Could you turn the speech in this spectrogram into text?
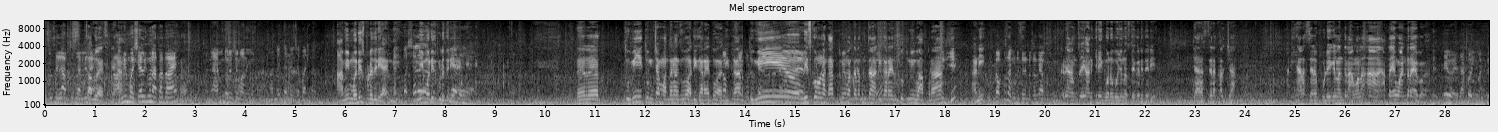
असं सगळं आमचं चाललेलं चालू आहे. आम्ही मशाल घेऊन हातात आहे. हा. आणि आम्ही धनुष्यमान घेऊन आम्ही धनुष्यबाण आम्ही मध्येच कुठेतरी आहे. मी मी मध्येच कुठेतरी आहे. तर तुम्ही तुमच्या मतदानाचा जो अधिकार आहे तो अधिकार तुम्ही मिस करू नका. तुम्ही मतदानाचा तुमचा अधिकार आहे तो तुम्ही वापरा. आणि डॉक्टर इकडे आमचं एक आणखीन एक वनभोजन असते कधीतरी त्या रस्त्याला खालच्या. आणि ह्या रस्त्याला पुढे गेल्यानंतर आम्हाला हा आता हे वांडर आहे बघा. हे. वांडर.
